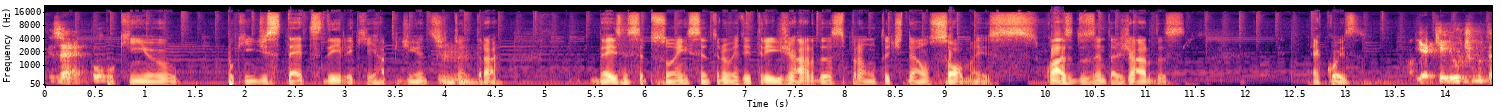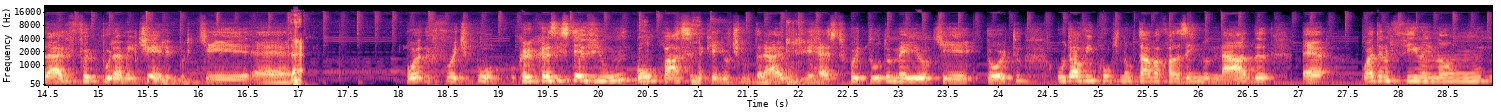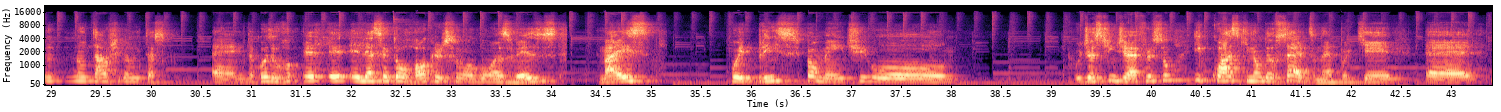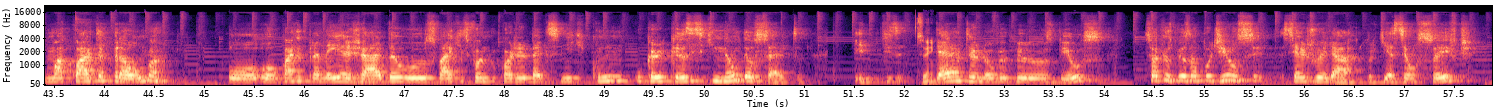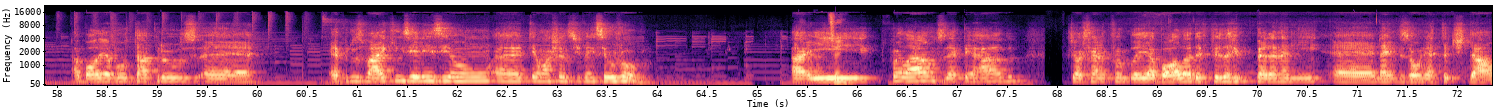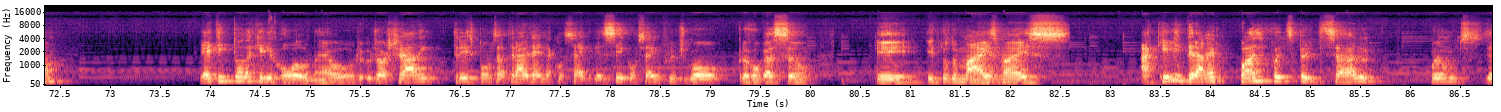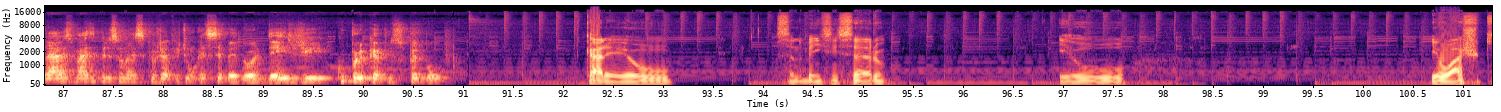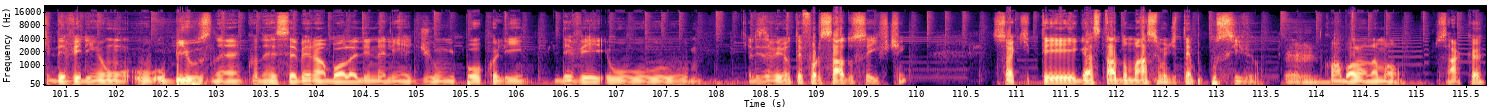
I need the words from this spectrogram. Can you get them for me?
Pois é. O... Um pouquinho, um pouquinho de stats dele aqui rapidinho antes de tu uhum. entrar. 10 recepções, 193 jardas para um touchdown só, mas quase 200 jardas é coisa. E aquele último drive foi puramente ele, porque é, é. Foi, foi, tipo, o Kirk Cousins teve um bom passe naquele último drive, de resto foi tudo meio que torto. O Dalvin Cook não estava fazendo nada, é, o Adam Thielen não, não tava chegando muitas, é, muita coisa. Ele, ele acertou o Hawkinson algumas vezes, mas foi principalmente o, o Justin Jefferson e quase que não deu certo, né? Porque é, numa quarta para uma, o, o quarta para meia jarda, os Vikings foram pro quarterback sneak com o Kirk Cousins que não deu certo. E fiz, deram turnover pelos Bills. Só que os Bills não podiam se, se ajoelhar, porque ia ser um safety, a bola ia voltar pros, é, é, pros Vikings e eles iam é, ter uma chance de vencer o jogo. Aí Sim. foi lá, um snap errado, Josh Allen fumbleia a bola, a defesa recupera na, é, na endzone a touchdown. E aí tem todo aquele rolo, né? O, o Josh Allen, três pontos atrás, ainda consegue descer, consegue um field goal, prorrogação e, e tudo mais, mas aquele drive quase foi desperdiçado. Foi um dos drives mais impressionantes que eu já vi de um recebedor desde Cooper Cup no Super Bowl. Cara, eu. Sendo bem sincero, eu eu acho que deveriam, o, o, Bills, né, quando receberam a bola ali na linha de um e pouco ali, deve, o, eles deveriam ter forçado o safety, só que ter gastado o máximo de tempo possível uhum. com a bola na mão, saca?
